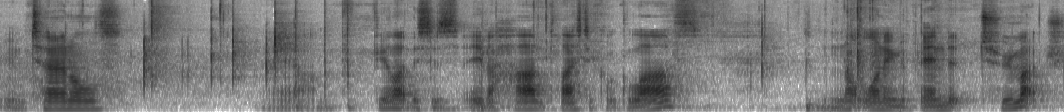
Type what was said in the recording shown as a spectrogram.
the internals. I feel like this is either hard plastic or glass. I'm not wanting to bend it too much.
